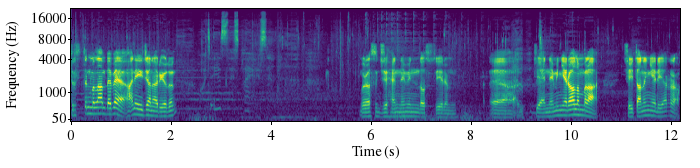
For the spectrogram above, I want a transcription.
Tırstın mı lan bebe? Hani iyi can arıyordun? Burası cehennemin dostu yerim. Ee, cehennemin yeri oğlum bura. Şeytanın yeri yarrak.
